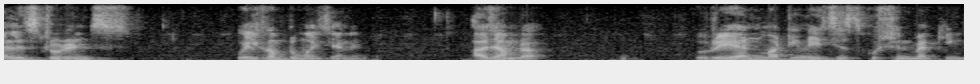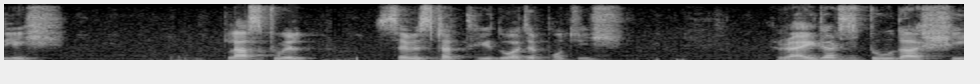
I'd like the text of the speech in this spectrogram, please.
Hello students, welcome to my channel. আজ আমরা Ray and Martin HS question bank English, class twelve, semester three দু হাজার পঁচিশ, রাইডার্স টু দ্য শি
